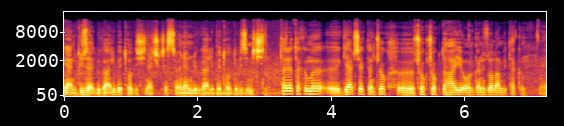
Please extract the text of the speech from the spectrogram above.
yani güzel bir galibiyet oldu işin açıkçası. Önemli bir galibiyet oldu bizim için. İtalya takımı e, gerçekten çok e, çok çok daha iyi organize olan bir takım. Ee,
